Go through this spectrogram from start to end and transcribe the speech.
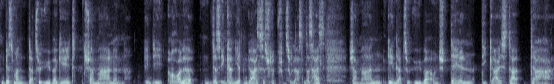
bis man dazu übergeht, Schamanen in die Rolle des inkarnierten Geistes schlüpfen zu lassen. Das heißt, Schamanen gehen dazu über und stellen die Geister dar.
